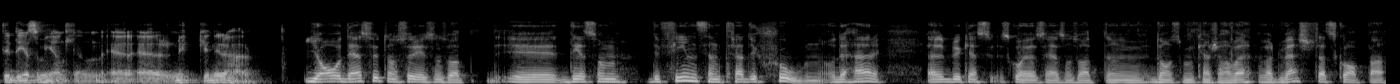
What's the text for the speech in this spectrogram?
Det är det som egentligen är, är nyckeln i det här. Ja, och dessutom så är det som så att det, som, det finns en tradition och det här jag brukar skoja och säga som så att de, de som kanske har varit värst att skapa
